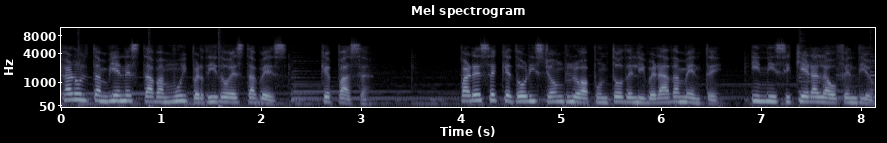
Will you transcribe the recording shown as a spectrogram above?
Harold también estaba muy perdido esta vez, ¿qué pasa? Parece que Doris Young lo apuntó deliberadamente, y ni siquiera la ofendió.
